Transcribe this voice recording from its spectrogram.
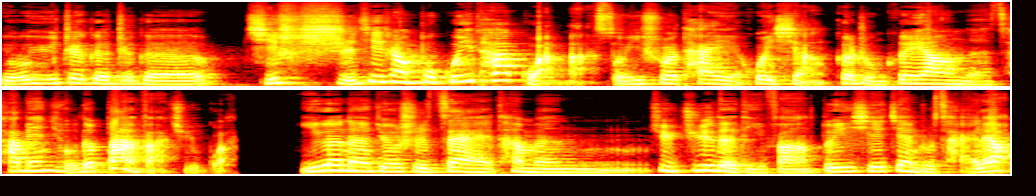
由于这个这个其实实际上不归他管嘛，所以说他也会想各种各样的擦边球的办法去管。一个呢，就是在他们聚居的地方堆一些建筑材料。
